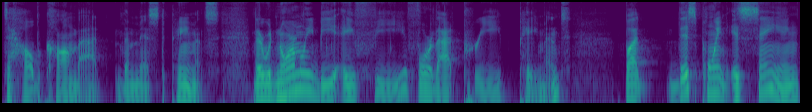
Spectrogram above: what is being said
to help combat the missed payments. There would normally be a fee for that prepayment, but this point is saying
